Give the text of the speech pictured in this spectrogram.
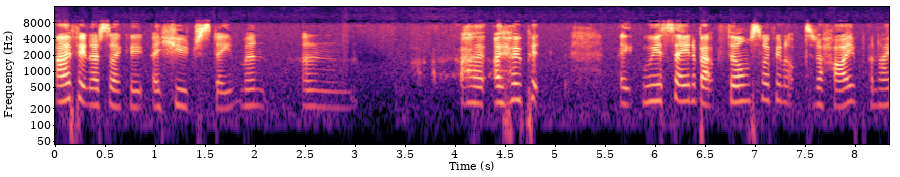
I think that's like a, a huge statement, and I, I hope it. I, we were saying about films living up to the hype, and I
